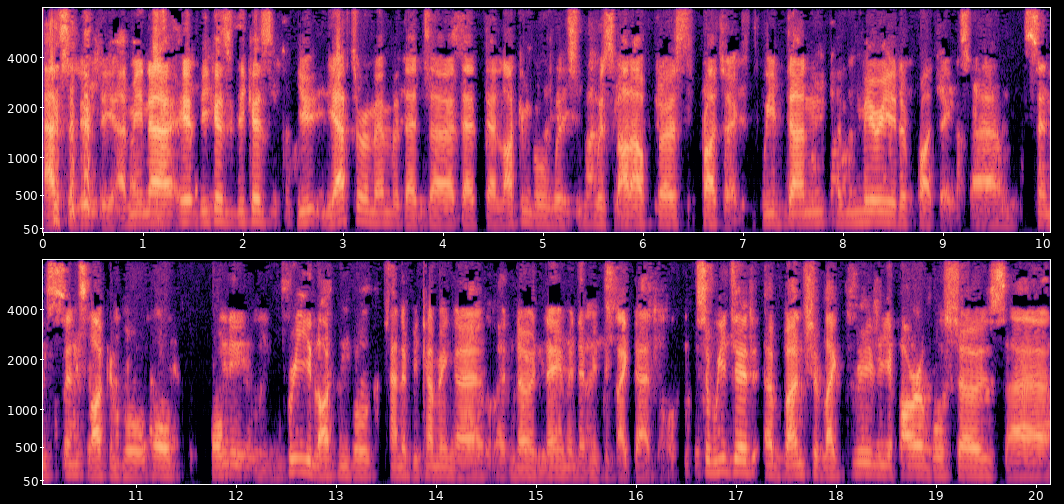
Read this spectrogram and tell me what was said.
Absolutely. I mean, uh, it, because because you you have to remember that uh, that that Locnville was was not our first project. We've done a myriad of projects um, since since Locnville, or or pre Locnville kind of becoming a, a, known name and everything like that. So we did a bunch of like really horrible shows. Uh,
